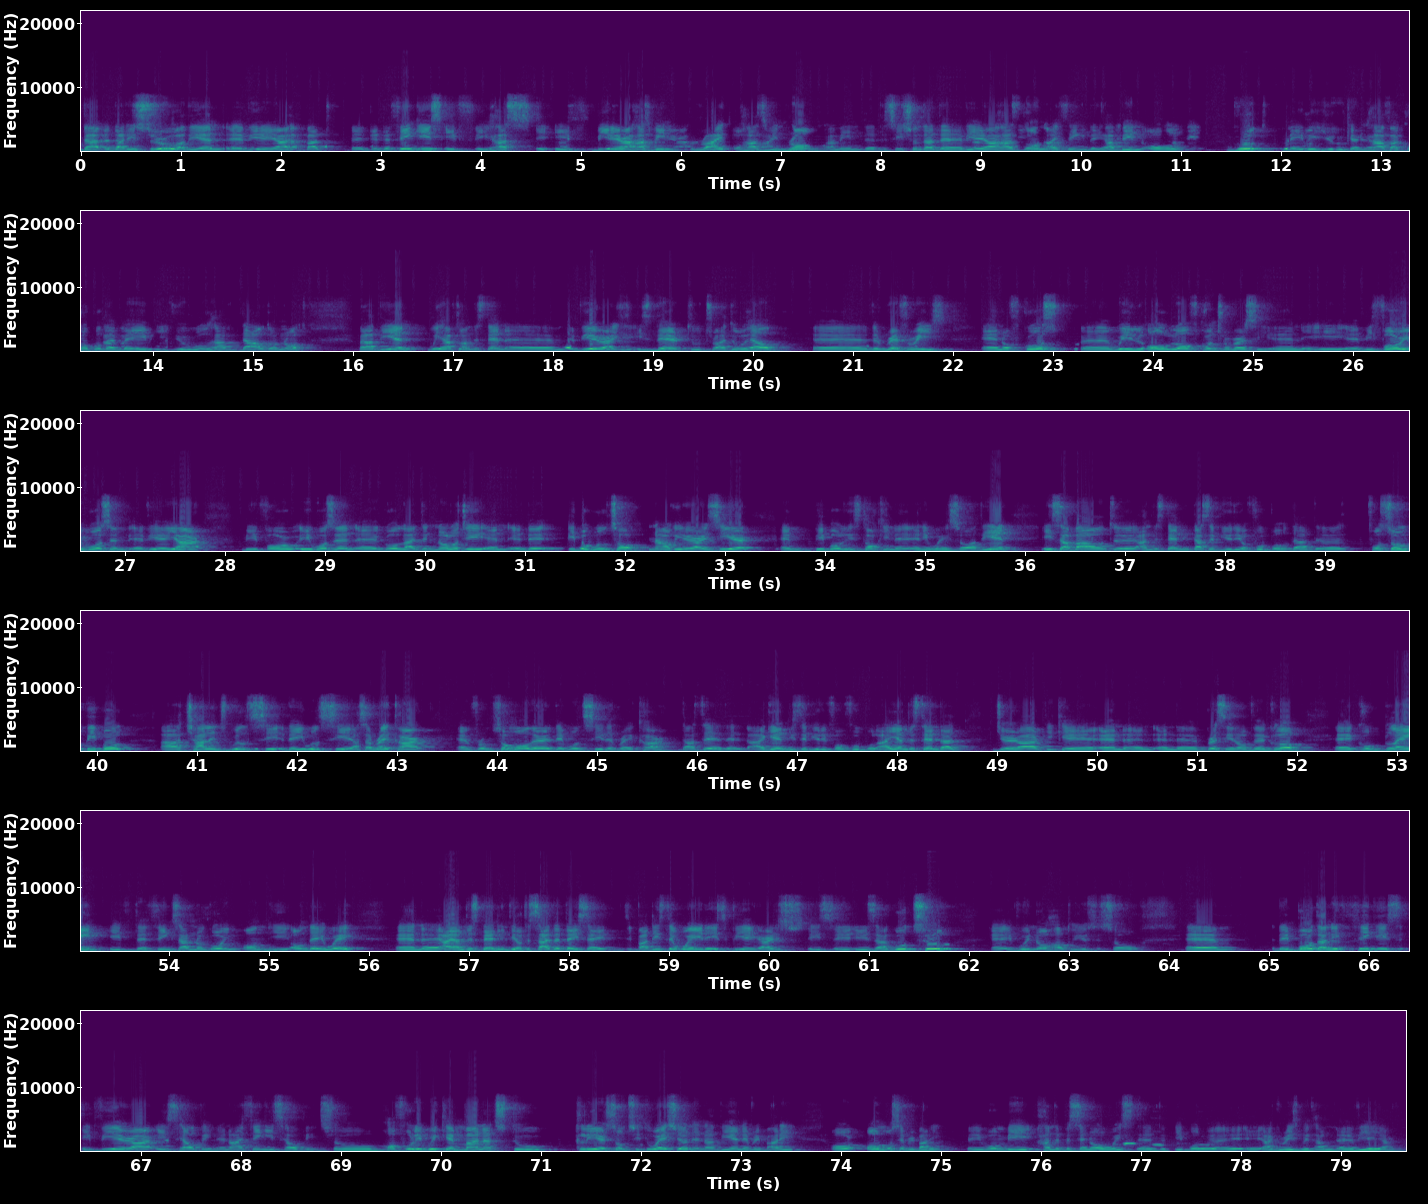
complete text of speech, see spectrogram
That that is true at the end, uh, VAR. But uh, the, the thing is, if it has, if VAR has been right or has been wrong. I mean, the decision that the VAR has done, I think they have been all good. Maybe you can have a couple that maybe you will have doubt or not. But at the end, we have to understand um, VAR is, is, there to try to help uh, the referees. And of course, uh, we all love controversy. And he, uh, before it wasn't VAR, before it wasn't uh, goal line technology and, and the people will talk. Now VAR is here and people is talking anyway. So at the end it's about uh, understanding. That's the beauty of football that uh, for some people a challenge will see they will see it as a red card and from some other they won't see the red card. That's the, the again it's the beauty of football. I understand that gerard piqué and, and, and the president of the club uh, complain if the things are not going on on their way and uh, I understand in the other side that they say, but it's the way it is. VAR is, is, is a good tool uh, if we know how to use it. So um, the important thing is if VAR is helping, and I think it's helping. So hopefully we can manage to clear some situation, and at the end, everybody or almost everybody, it won't be 100% always the, the people uh, uh agrees with um, uh, VAR.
